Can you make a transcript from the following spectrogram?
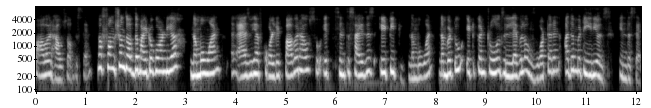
powerhouse of the cell. The functions of the mitochondria, number one, as we have called it powerhouse so it synthesizes atp number one. Number two it controls level of water and other materials in the cell.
